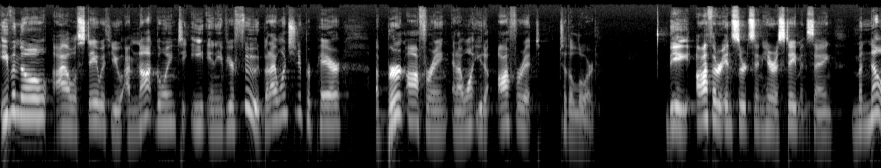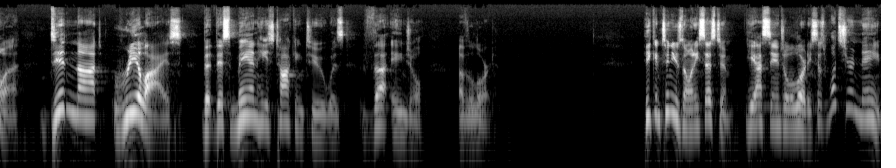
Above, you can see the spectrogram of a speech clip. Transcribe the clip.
Even though I will stay with you, I'm not going to eat any of your food, but I want you to prepare a burnt offering and I want you to offer it to the Lord. The author inserts in here a statement saying, Manoah did not realize that this man he's talking to was the angel of the Lord. He continues though, and he says to him, he asks the angel of the Lord, he says, What's your name?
